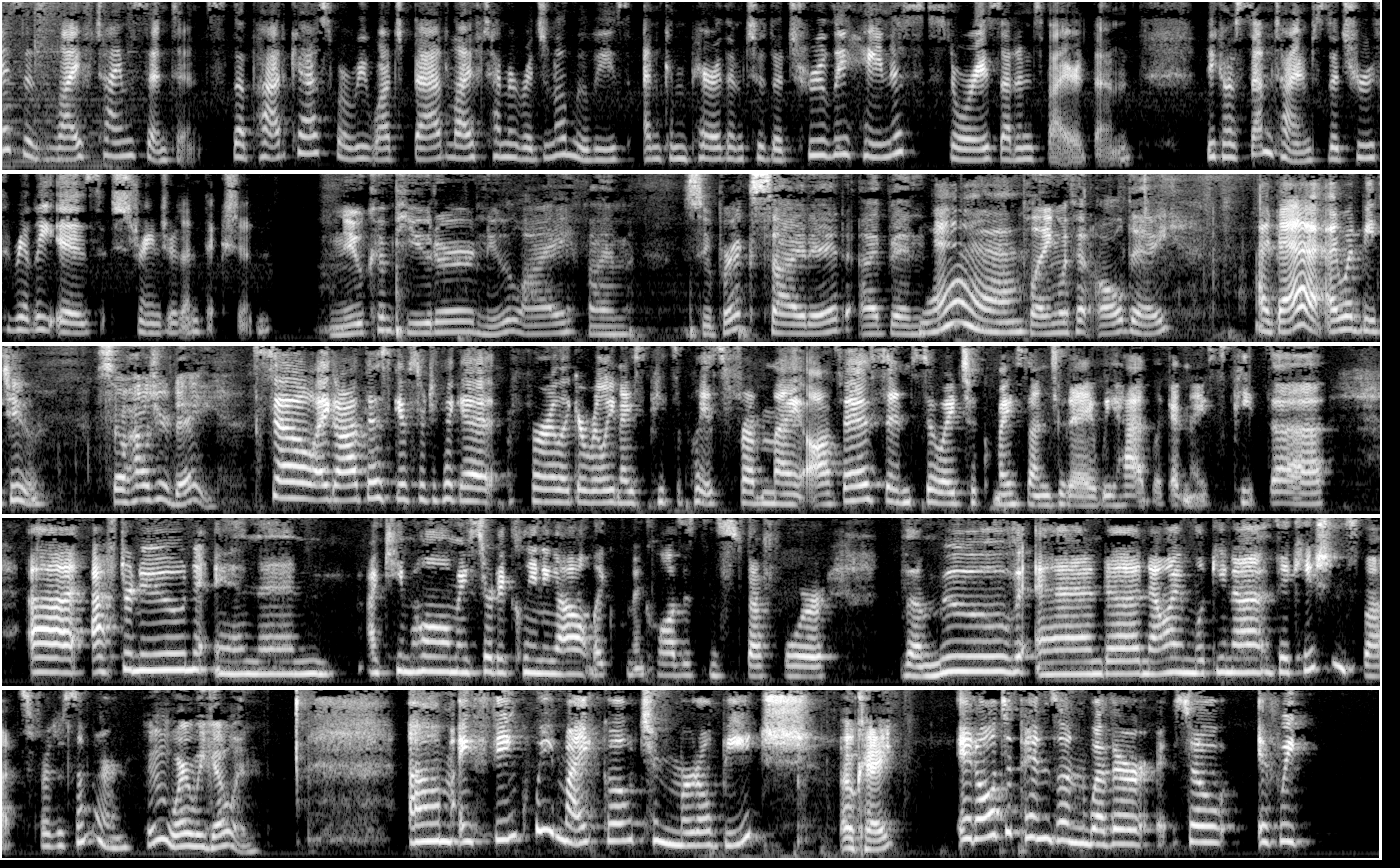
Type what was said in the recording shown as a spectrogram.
This is Lifetime Sentence, the podcast where we watch bad Lifetime original movies and compare them to the truly heinous stories that inspired them. Because sometimes the truth really is stranger than fiction. New computer, new life. I'm super excited. I've been Yeah, playing with it all day. I bet I would be too. So, how's your day? So I got this gift certificate for like a really nice pizza place from my office, and so I took my son today. We had like a nice pizza uh, afternoon, and then I came home. I started cleaning out like my closets and stuff for the move, and uh, now I'm looking at vacation spots for the summer. Ooh, where are we going? Um, I think we might go to Myrtle Beach. Okay. It all depends on whether. So if we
